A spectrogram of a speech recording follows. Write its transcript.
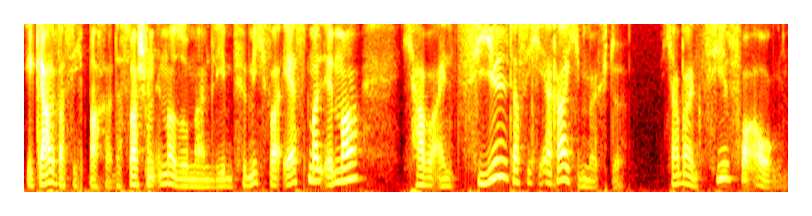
egal was ich mache, das war schon immer so in meinem Leben, für mich war erstmal immer, ich habe ein Ziel, das ich erreichen möchte. Ich habe ein Ziel vor Augen.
